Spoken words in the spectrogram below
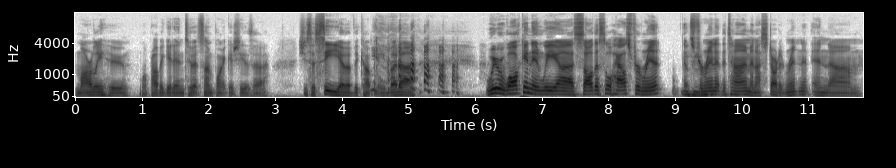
Marley, who we'll probably get into at some point because she's a she's a CEO of the company. But uh, we were walking and we uh, saw this little house for rent. It was for Mhm. rent at the time, and I started renting it. And um,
